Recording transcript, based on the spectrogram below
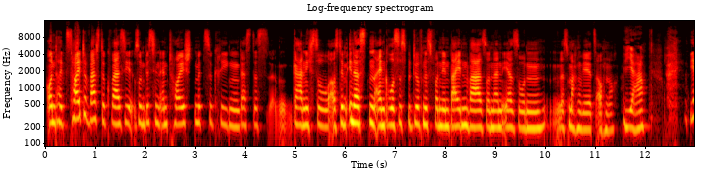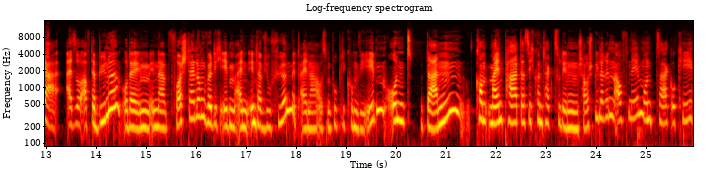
Und heute warst du quasi so ein bisschen enttäuscht mitzukriegen, dass das ähm, gar nicht so aus dem Innersten ein großes Bedürfnis von den beiden war, sondern eher so ein, das machen wir jetzt auch noch. Ja, ja, also auf der Bühne oder im, in der Vorstellung würde ich eben ein Interview führen mit einer aus dem Publikum wie eben. Und dann kommt mein Part, dass ich Kontakt zu den Schauspielerinnen aufnehme und sage, okay,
